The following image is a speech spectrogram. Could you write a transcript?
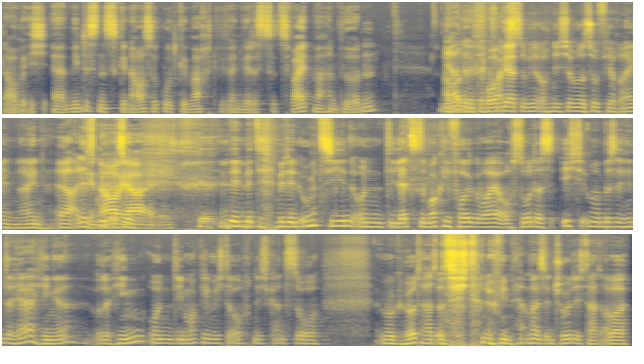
glaube ich, äh, mindestens genauso gut gemacht, wie wenn wir das zu zweit machen würden. Ja, da, da du mir auch nicht immer so viel rein. Nein, äh, alles genau, gut. Also, ja. mit, mit den Umziehen und die letzte Mocky-Folge war ja auch so, dass ich immer ein bisschen hinterher hinge oder hing und die Mocky mich da auch nicht ganz so immer gehört hat und sich dann irgendwie mehrmals entschuldigt hat. Aber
